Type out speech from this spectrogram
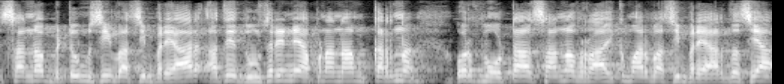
ਸਨ of ਬਿੱਟੂ ਮਸੀਹ ਵਾਸੀ ਬਰਿਆਰ ਅਤੇ ਦੂਸਰੇ ਨੇ ਆਪਣਾ ਨਾਮ ਕਰਨ ਉਰਫ ਮੋਟਾ ਸਨ of ਰਾਜਕੁਮਾਰ ਵਾਸੀ ਬਰਿਆਰ ਦੱਸਿਆ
